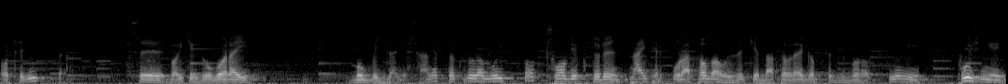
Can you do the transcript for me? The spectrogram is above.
oczywista. Czy Wojciech Długoraj mógł być zamieszany w to królobójstwo? Człowiek, który najpierw uratował życie Batorego przed Zborowskimi, później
